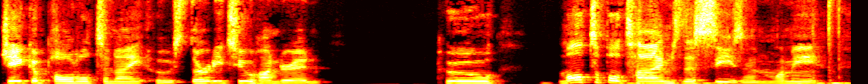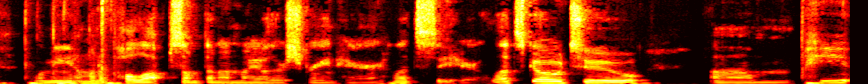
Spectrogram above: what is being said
Jakob Poeltl tonight, who's 3,200, who multiple times this season. Let me let me. I'm going to pull up something on my other screen here. Let's see here. Let's go to um, P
